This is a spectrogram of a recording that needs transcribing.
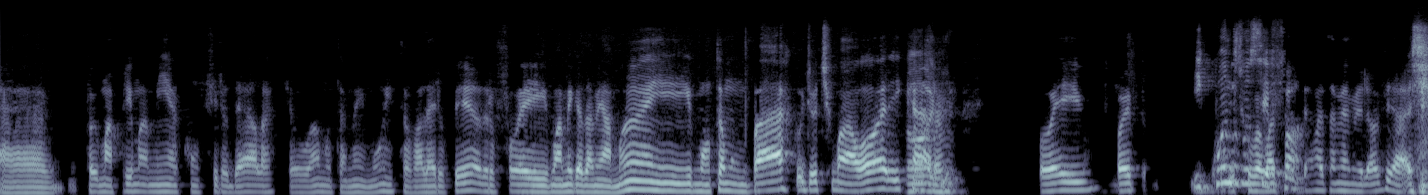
é, foi uma prima minha com o filho dela, que eu amo também muito, o Valério Pedro. Foi uma amiga da minha mãe, e montamos um barco de última hora e, cara, Olha. foi, foi e quando Desculpa, você fala. Mas é a minha melhor viagem.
